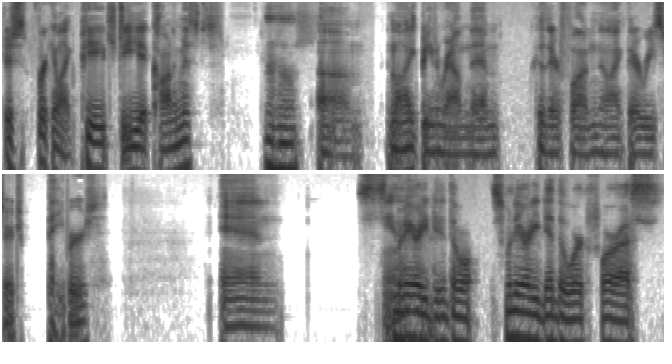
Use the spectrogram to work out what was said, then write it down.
just freaking like phd economists. Hmm um, and I like being around them because they're fun. and I like their research papers, and Somebody already did the somebody already did the work for us.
